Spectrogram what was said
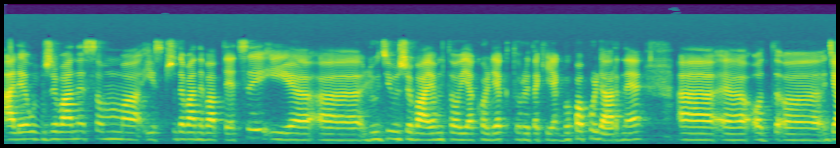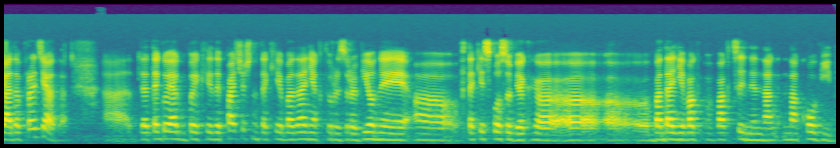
ale używane są i sprzedawane w aptece i ludzie używają to jako lek, który taki jakby popularny od dziada pradziada. Dlatego jakby kiedy patrzysz na takie badania, które zrobione w taki sposób jak badanie wakcyny na, na COVID,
